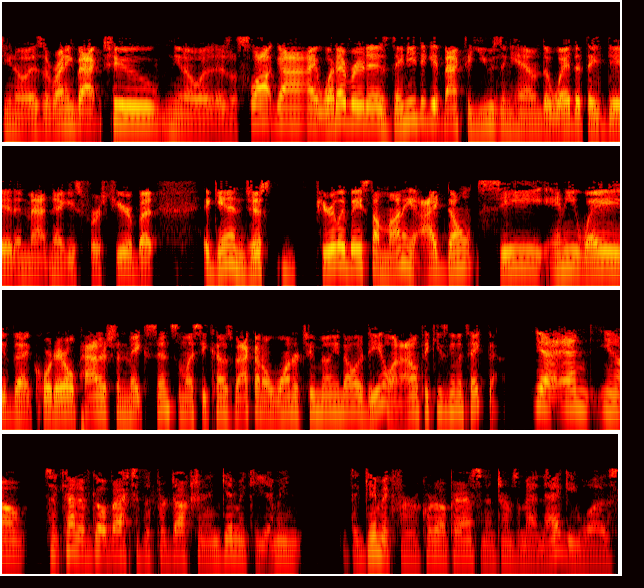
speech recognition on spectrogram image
you know as a running back too, you know, as a slot guy, whatever it is, they need to get back to using him the way that they did in Matt Nagy's first year. But again, just purely based on money, I don't see any way that Cordarrelle Patterson makes sense unless he comes back on a one or two million dollar deal, and I don't think he's going to take that. Yeah, and you know, to kind of go back to the production and gimmicky, I mean, the gimmick for Cordarrelle Patterson in terms of Matt Nagy was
